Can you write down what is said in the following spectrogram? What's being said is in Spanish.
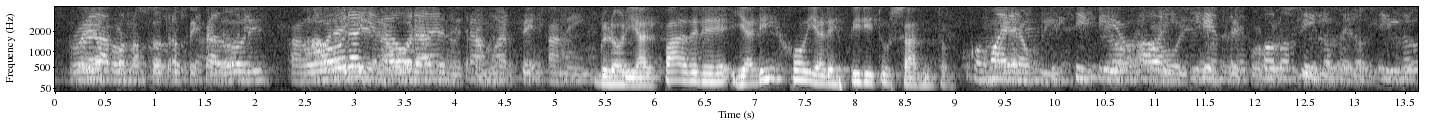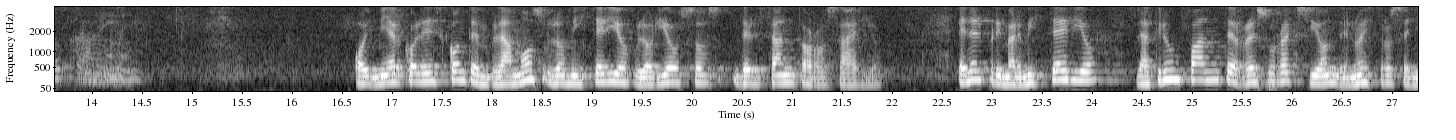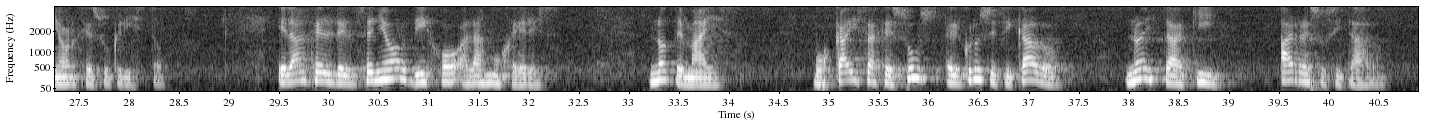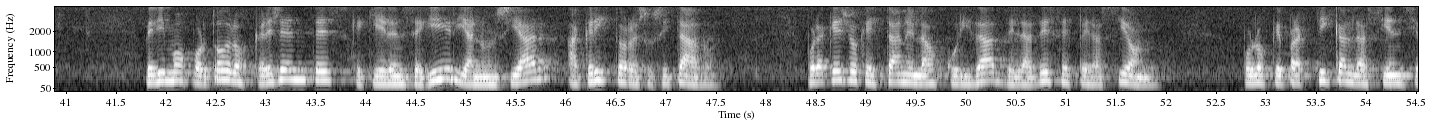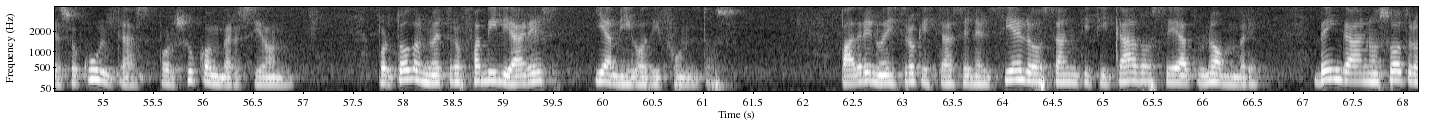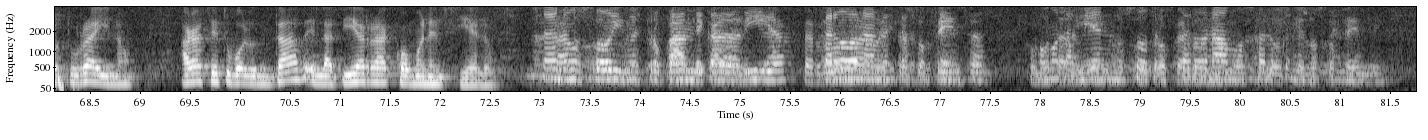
ruega por nosotros pecadores, ahora y en la hora de nuestra muerte. Amén. Gloria al Padre, y al Hijo, y al Espíritu Santo. Como era en un principio, ahora y siempre, por los siglos de los siglos. Amén. Hoy miércoles contemplamos los misterios gloriosos del Santo Rosario. En el primer misterio, la triunfante resurrección de nuestro Señor Jesucristo el ángel del Señor dijo a las mujeres, no temáis, buscáis a Jesús el crucificado, no está aquí, ha resucitado. Pedimos por todos los creyentes que quieren seguir y anunciar a Cristo resucitado, por aquellos que están en la oscuridad de la desesperación, por los que practican las ciencias ocultas, por su conversión por todos nuestros familiares y amigos difuntos. Padre nuestro que estás en el cielo, santificado sea tu nombre. Venga a nosotros tu reino. Hágase tu voluntad en la tierra como en el cielo. Danos hoy nuestro pan de cada día. Perdona nuestras ofensas, como también nosotros perdonamos a los que nos ofenden.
